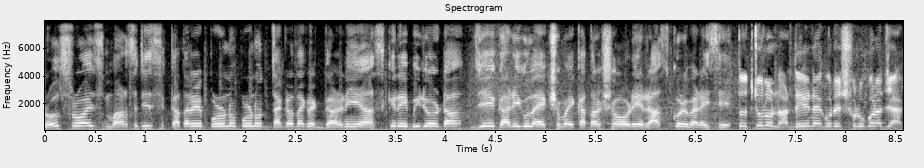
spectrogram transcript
রোলস রয়েস মার্সিডিস কাতারের পুরনো পুরনো তাকড়া তাকড়া গাড়ি নিয়ে আজকের এই ভিডিওটা, যে গাড়িগুলো একসময় কাতার শহরে রাজ করে বেড়াইছে। তো চলুন আর দেরি না করে শুরু করা যাক।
